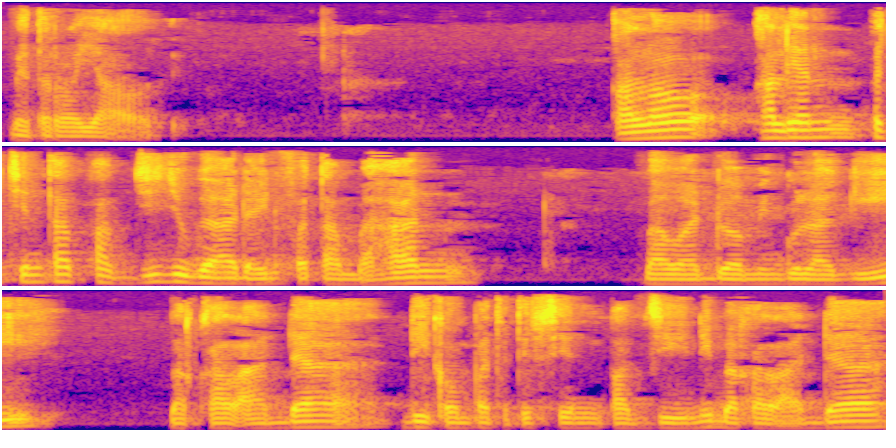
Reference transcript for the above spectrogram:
Battle Royale kalau kalian pecinta PUBG juga ada info tambahan bahwa dua minggu lagi bakal ada di kompetitif scene PUBG ini bakal ada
